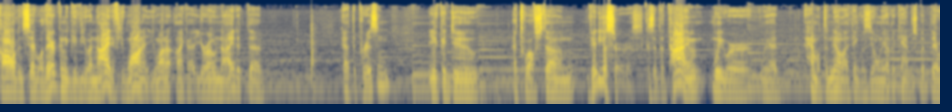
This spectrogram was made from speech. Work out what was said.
called and said, "Well, they're going to give you a night if you want it. You want a, like a, your own night at the at the prison. You could do a 12 stone video service because at the time we were we had Hamilton Mill. I think was the only other campus, but there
